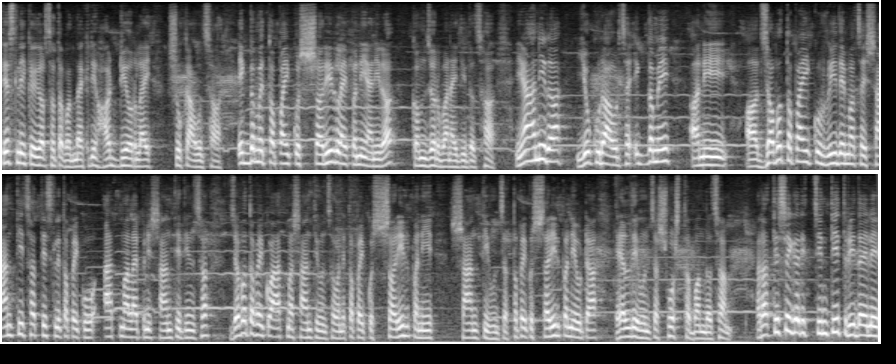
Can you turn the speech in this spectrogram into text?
त्यसले के गर्छ त भन्दाखेरि हड्डीहरूलाई सुकाउँछ। एकदमै तपाईँको शरीरलाई पनि यहाँनिर कमजोर बनाइदिँदछ। यहाँनिर यो कुराहरू चाहिँ एकदमै अनि जब तपाईँको हृदयमा चाहिँ शान्ति छ त्यसले तपाईँको आत्मालाई पनि शान्ति दिन्छ। जब तपाईँको आत्मा शान्ति हुन्छ भने तपाईँको शरीर पनि शान्ति हुन्छ। तपाईँको शरीर पनि एउटा हेल्दी हुन्छ स्वस्थ बन्दछ। र त्यसै गरी चिन्तित हृदयले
